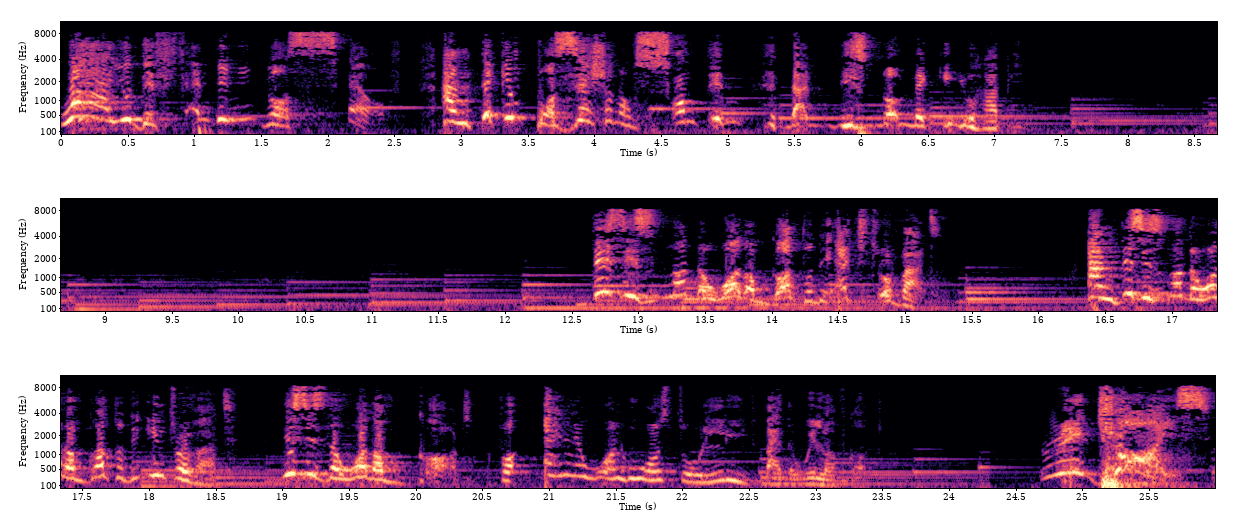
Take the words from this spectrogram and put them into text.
Why are you defending yourself and taking possession of something that is not making you happy? This is not the word of God to the extrovert. And this is not the word of God to the introvert. This is the word of God for anyone who wants to live by the will of God. Rejoice.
